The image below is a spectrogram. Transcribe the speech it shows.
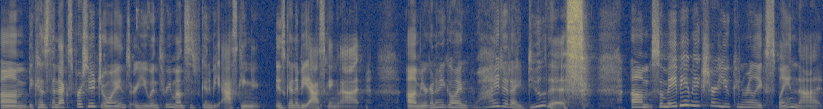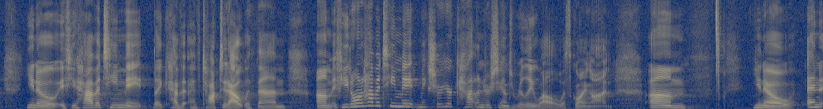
Um, because the next person who joins, or you in three months, is going to be asking is going to be asking that. Um, you're going to be going, why did I do this? Um, so maybe make sure you can really explain that. You know, if you have a teammate, like have, have talked it out with them. Um, if you don't have a teammate, make sure your cat understands really well what's going on. Um, you know, and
